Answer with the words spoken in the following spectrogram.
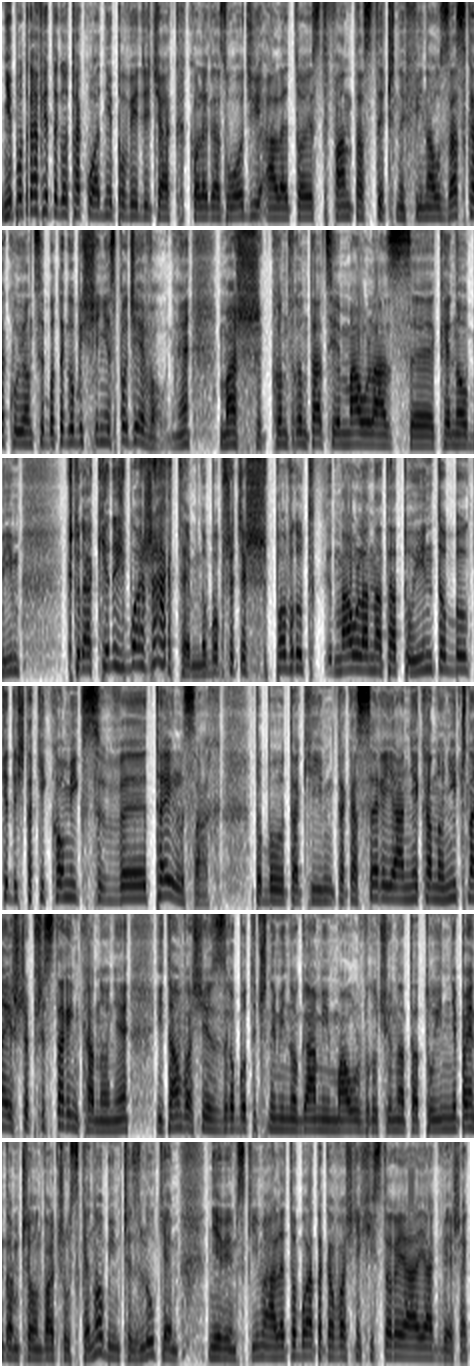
nie potrafię tego tak ładnie powiedzieć jak kolega z Łodzi, ale to jest fantastyczny finał, zaskakujący, bo tego byś się nie spodziewał. Nie? Masz konfrontację Maula z Kenobim, która kiedyś była żartem, no bo przecież powrót Maula na Tatooine to był kiedyś taki komiks w Talesach. To był taki, taka seria niekanoniczna jeszcze przy starym kanonie i tam właśnie z robotycznymi nogami Maul wrócił na Tatooine. Nie pamiętam, czy on walczył z Kenobim, czy z Luke'em, nie wiem z kim, ale to była taka właśnie historia, jak wiesz, jak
